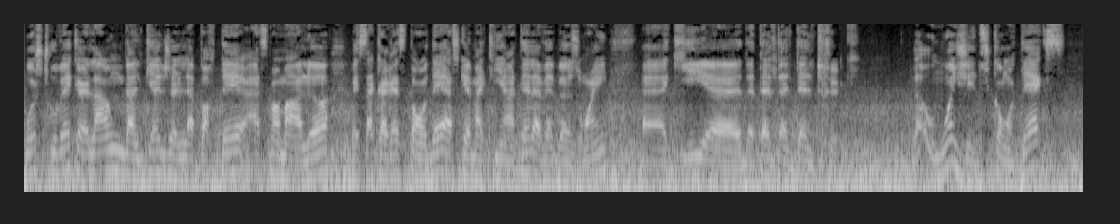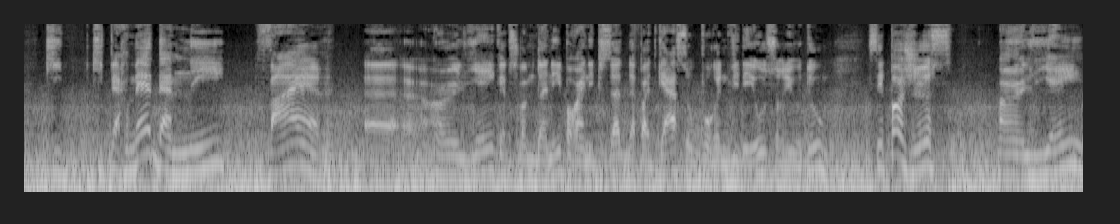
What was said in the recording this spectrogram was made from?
moi je trouvais que l'angle dans lequel je l'apportais à ce moment-là, mais ça correspondait à ce que ma clientèle avait besoin, euh, qui est de tel tel tel truc. Là, au moins, j'ai du contexte qui, permet d'amener vers euh, un lien que tu vas me donner pour un épisode de podcast ou pour une vidéo sur YouTube. C'est pas juste un lien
